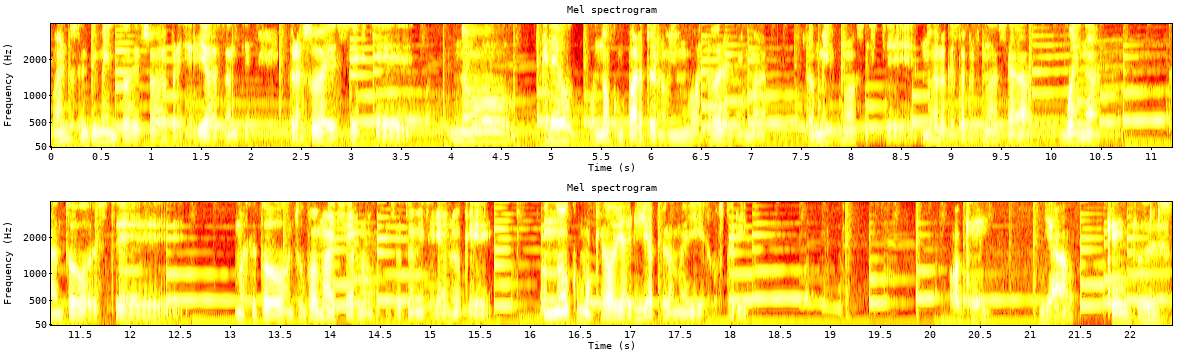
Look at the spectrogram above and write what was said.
bonitos sentimientos, eso apreciaría bastante, pero a su vez, si es que no creo o no comparto los mismos valores, los mismos, este, no creo que esta persona sea buena, tanto, este, más que todo en su forma de ser, ¿no? Eso también sería lo que, no, no como que odiaría, pero me disgustaría. Ok, ya. Ok, entonces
